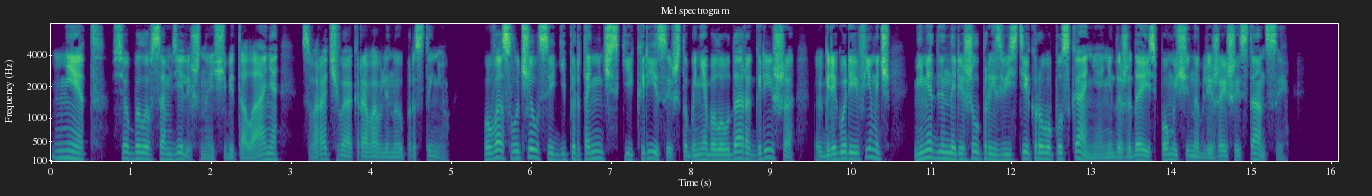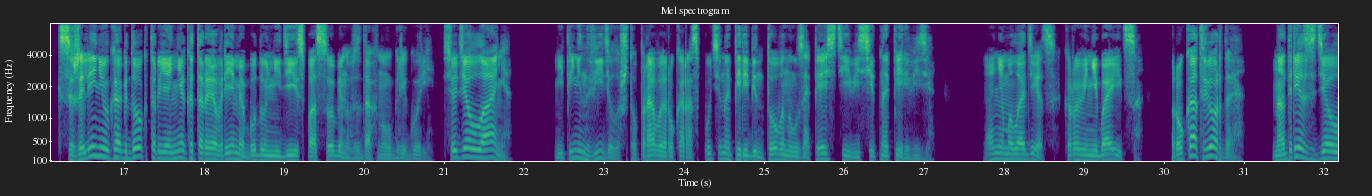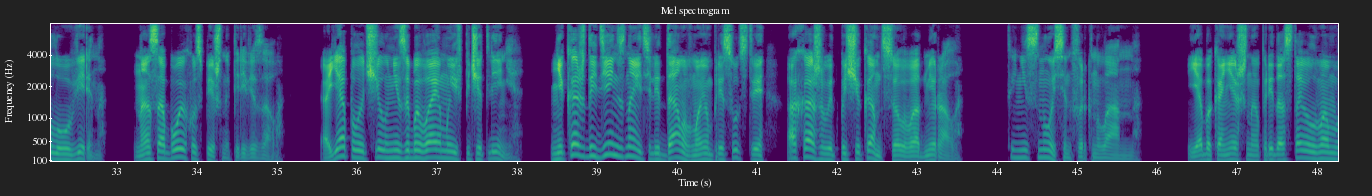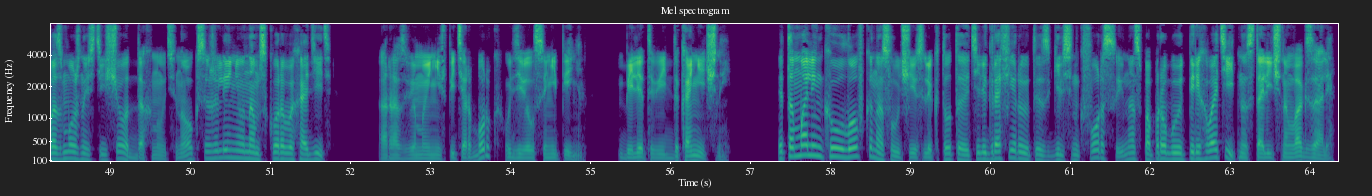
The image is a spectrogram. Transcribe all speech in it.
«Нет, все было в самом делешное», — щебетала Аня, сворачивая окровавленную простыню. «У вас случился гипертонический криз, и чтобы не было удара, Гриша, Григорий Ефимович, немедленно решил произвести кровопускание, не дожидаясь помощи на ближайшей станции. «К сожалению, как доктор, я некоторое время буду недееспособен», — вздохнул Григорий. «Все делала Аня. Непинин видел, что правая рука Распутина перебинтована у запястья и висит на перевязи. Аня молодец, крови не боится. Рука твердая. Надрез сделала уверенно. Нас обоих успешно перевязала. А я получил незабываемые впечатления. Не каждый день, знаете ли, дама в моем присутствии охаживает по щекам целого адмирала. «Ты не сносен», — фыркнула Анна. «Я бы, конечно, предоставил вам возможность еще отдохнуть, но, к сожалению, нам скоро выходить. «Разве мы не в Петербург?» — удивился Непенин. «Билет ведь доконечный». «Это маленькая уловка на случай, если кто-то телеграфирует из Гельсингфорса и нас попробуют перехватить на столичном вокзале.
